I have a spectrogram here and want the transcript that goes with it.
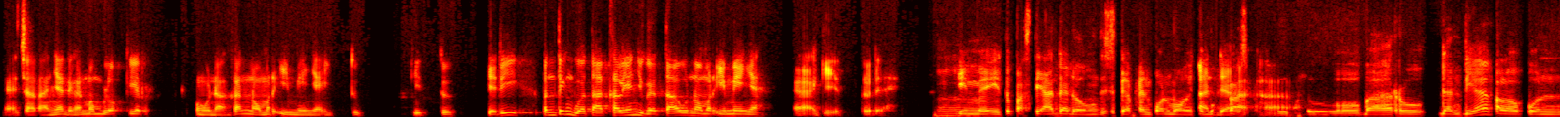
Nah, caranya dengan memblokir menggunakan nomor emailnya itu. Gitu. Jadi penting buat kalian juga tahu nomor emailnya. Ya gitu deh. Hmm. IMEI itu pasti ada dong di setiap handphone mau itu Ada. bekas itu baru dan dia kalaupun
